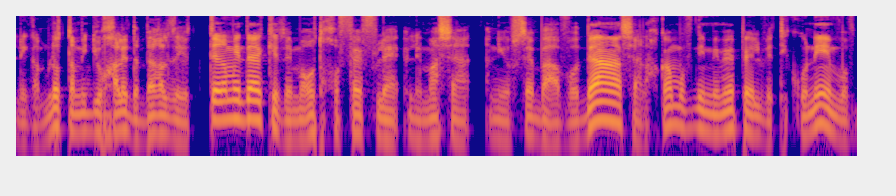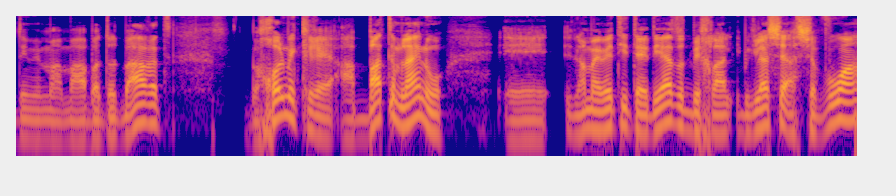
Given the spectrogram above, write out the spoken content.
אני גם לא תמיד יוכל לדבר על זה יותר מדי, כי זה מאוד חופף למה שאני עושה בעבודה, שאנחנו גם עובדים עם אפל ותיקונים ועובדים עם המעבדות בארץ. בכל מקרה, הבטם ליין הוא, אה, למה הבאתי את הידיעה הזאת בכלל, בגלל שהשבוע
